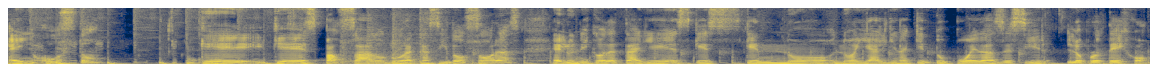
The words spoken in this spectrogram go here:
e injusto que, es pausado, dura casi dos horas. El único detalle es que, es que no, no hay alguien a quien tú puedas decir lo protejo.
